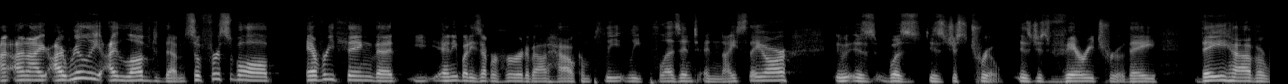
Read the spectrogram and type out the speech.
I, and I I really I loved them. So first of all, everything that anybody's ever heard about how completely pleasant and nice they are is was is just true. Is just very true. They they have a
